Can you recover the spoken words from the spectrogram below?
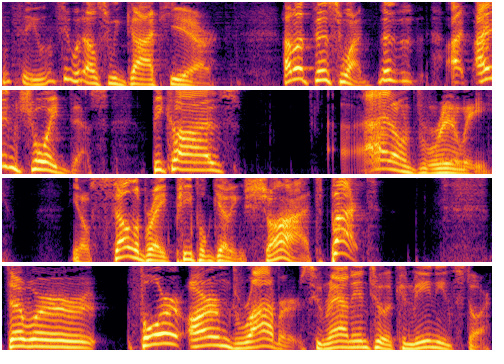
let's see, let's see what else we got here. How about this one? This, I, I enjoyed this because I don't really, you know, celebrate people getting shot, but there were four armed robbers who ran into a convenience store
